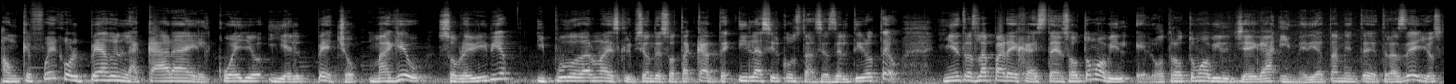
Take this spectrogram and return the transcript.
Aunque fue golpeado en la cara, el cuello y el pecho, McGill sobrevivió y pudo dar una descripción de su atacante y las circunstancias del tiroteo. Mientras la pareja está en su automóvil, el otro automóvil llega inmediatamente detrás de ellos.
